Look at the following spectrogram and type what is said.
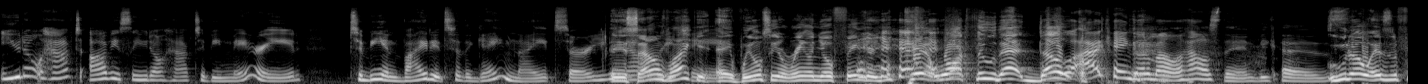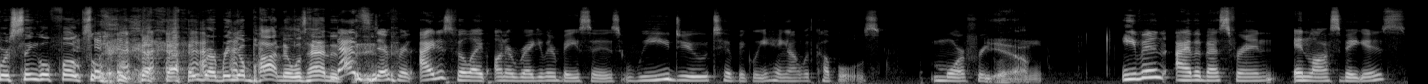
you don't have to obviously you don't have to be married to be invited to the game night, sir. You It sounds like it. Hey, if we don't see a ring on your finger, you can't walk through that door. Well, I can't go to my own house then because Uno isn't for single folks. you better bring your partner. What's happening? that's different. I just feel like on a regular basis, we do typically hang out with couples more frequently. Yeah. Even I have a best friend in Las Vegas,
